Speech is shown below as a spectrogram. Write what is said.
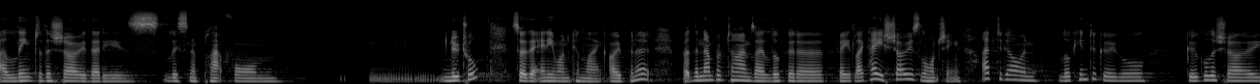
a link to the show that is listener platform Mm, neutral so that anyone can like open it. But the number of times I look at a feed like, hey, show's launching, I have to go and look into Google, Google the show,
